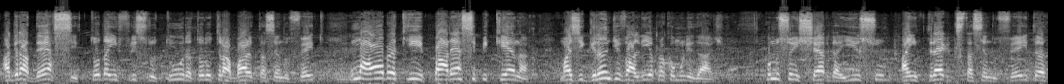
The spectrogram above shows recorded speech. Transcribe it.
agradece toda a infraestrutura, todo o trabalho que está sendo feito. Uma obra que parece pequena, mas de grande valia para a comunidade. Como o senhor enxerga isso, a entrega que está sendo feita,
